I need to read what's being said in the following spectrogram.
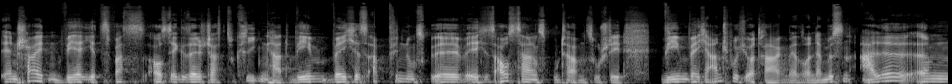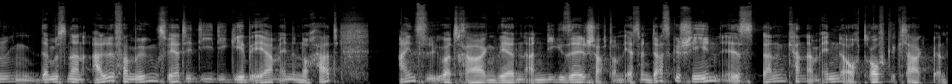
entscheiden, wer jetzt was aus der Gesellschaft zu kriegen hat, wem welches Abfindungs, äh, welches Auszahlungsguthaben zusteht, wem welche Ansprüche übertragen werden sollen. Da müssen alle, ähm, da müssen dann alle Vermögenswerte, die die GBR am Ende noch hat, einzeln übertragen werden an die Gesellschaft. Und erst wenn das geschehen ist, dann kann am Ende auch drauf geklagt werden.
